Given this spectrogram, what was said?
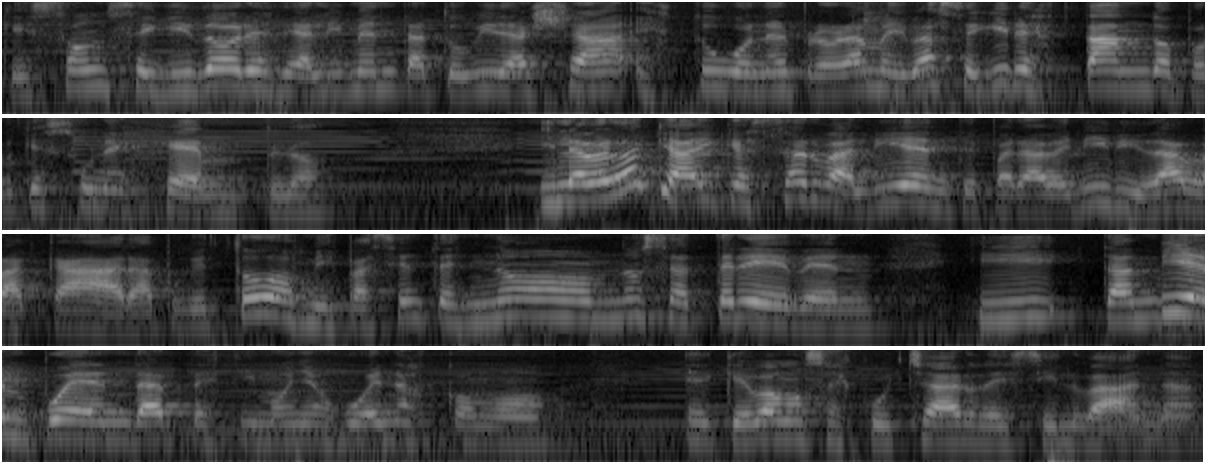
que son seguidores de Alimenta tu vida ya estuvo en el programa y va a seguir estando porque es un ejemplo. Y la verdad que hay que ser valiente para venir y dar la cara, porque todos mis pacientes no, no se atreven y también pueden dar testimonios buenos como el que vamos a escuchar de Silvana.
